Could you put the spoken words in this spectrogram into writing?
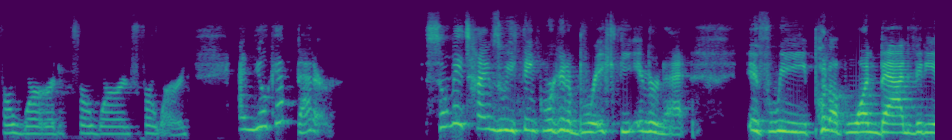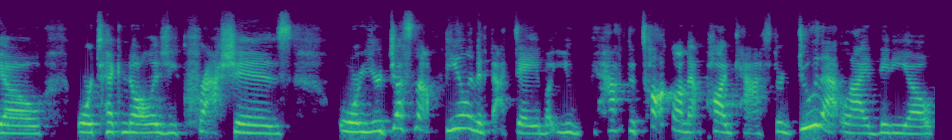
for word for word for word. And you'll get better. So many times we think we're going to break the internet if we put up one bad video or technology crashes or you're just not feeling it that day, but you have to talk on that podcast or do that live video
